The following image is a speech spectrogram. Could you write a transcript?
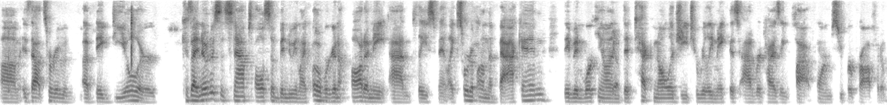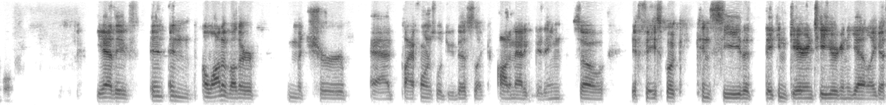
Um, is that sort of a, a big deal, or because I noticed that Snap's also been doing like, oh, we're going to automate ad placement, like sort of on the back end. They've been working on yep. the technology to really make this advertising platform super profitable. Yeah, they've and, and a lot of other mature ad platforms will do this, like automatic bidding. So if Facebook can see that they can guarantee you're going to get like a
